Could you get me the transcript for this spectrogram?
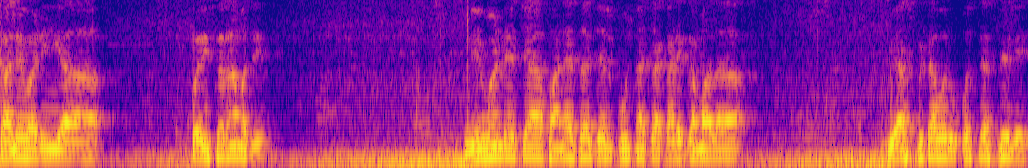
कालेवाडी या परिसरामध्ये निळवंड्याच्या पाण्याचा जलपूजनाच्या कार्यक्रमाला व्यासपीठावर उपस्थित असलेले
